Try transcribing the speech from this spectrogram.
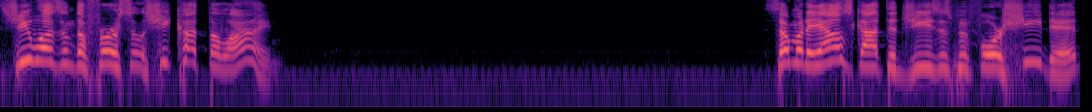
She wasn't the first, in, she cut the line. Somebody else got to Jesus before she did,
